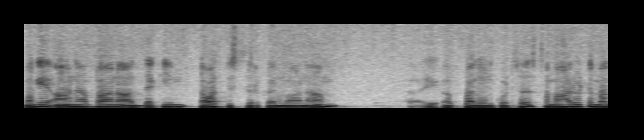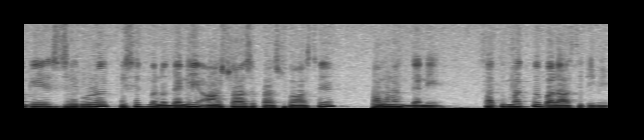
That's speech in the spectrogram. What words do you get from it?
මගේ ආනාපාන අත්දැකීම් තවත් විස්තර කරනවා නම් පළවෙනි කොටස සමහර විට මගේ සිරුර කිසිත්ම නොදැනී ආශ්වාස ප්‍රශ්වාසය පමණක් දැනේ. සතුටුමත්ව බලා සිටිමි.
